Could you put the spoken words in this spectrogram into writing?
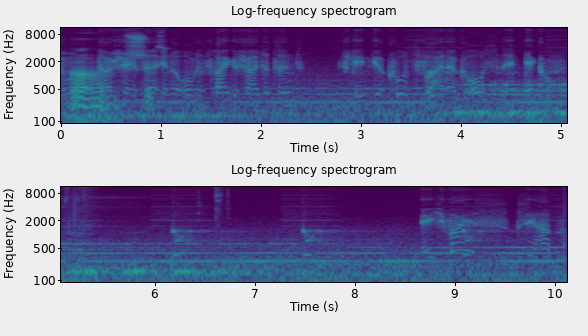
Nun, Ah, da shit. Shays Erinnerungen freigeschaltet sind, stehen wir kurz vor einer großen Entdeckung. Ich weiß, Sie haben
